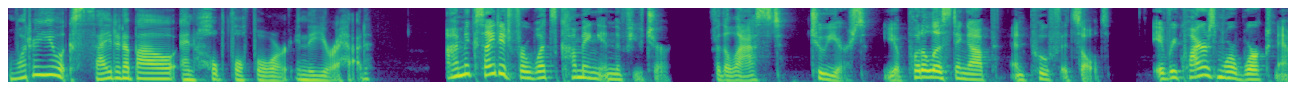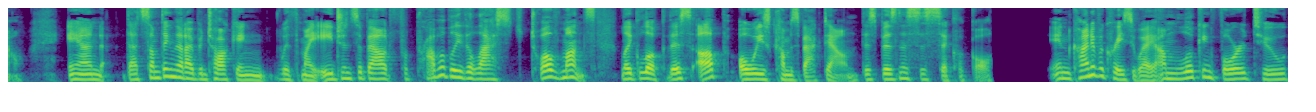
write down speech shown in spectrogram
what are you excited about and hopeful for in the year ahead i'm excited for what's coming in the future for the last two years. You put a listing up and poof, it's sold. It requires more work now. And that's something that I've been talking with my agents about for probably the last 12 months. Like, look, this up always comes back down. This business is cyclical. In kind of a crazy way, I'm looking forward to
